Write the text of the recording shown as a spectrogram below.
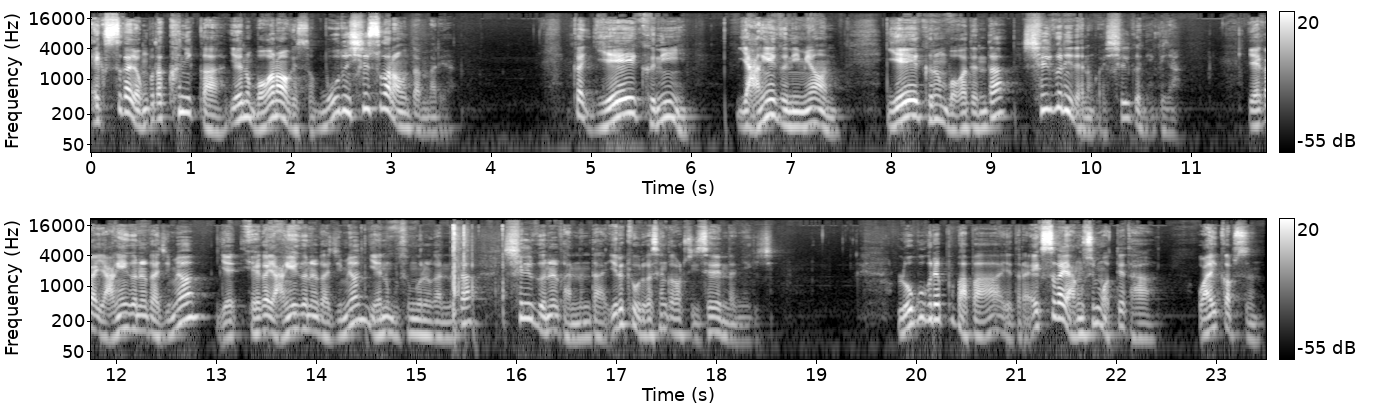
x가 0보다 크니까 얘는 뭐가 나오겠어? 모든 실수가 나온단 말이야. 그러니까 얘의 근이 양의 근이면 얘의 근은 뭐가 된다? 실근이 되는 거야. 실근이 그냥. 얘가 양의 근을 가지면 얘, 얘가 양의 근을 가지면 얘는 무슨 근을 갖는다? 실근을 갖는다. 이렇게 우리가 생각할 수 있어야 된다는 얘기지. 로그 그래프 봐봐 얘들아. x가 양수면 어때 다? y 값은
